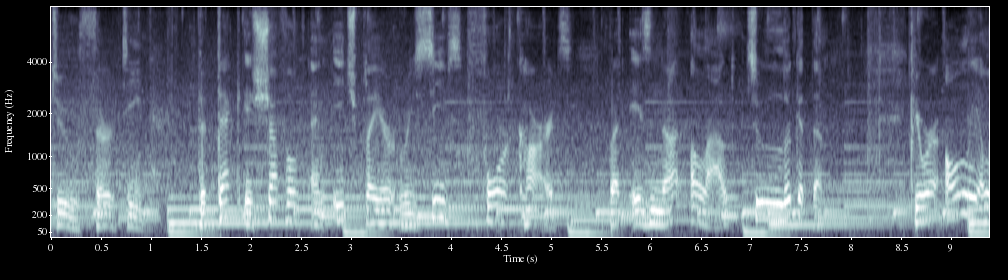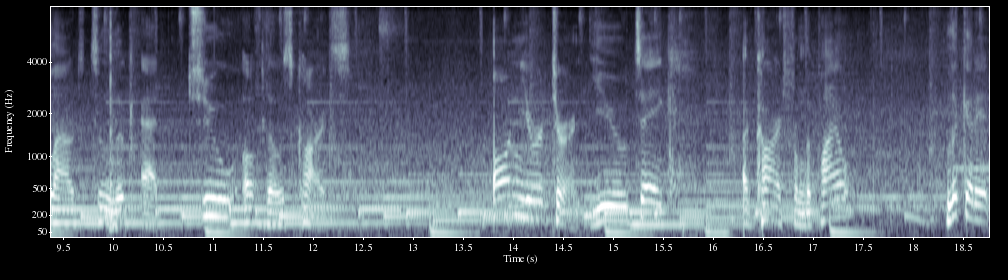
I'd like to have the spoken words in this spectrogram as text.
to 13. The deck is shuffled and each player receives four cards but is not allowed to look at them. You are only allowed to look at two of those cards. On your turn, you take a card from the pile look at it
